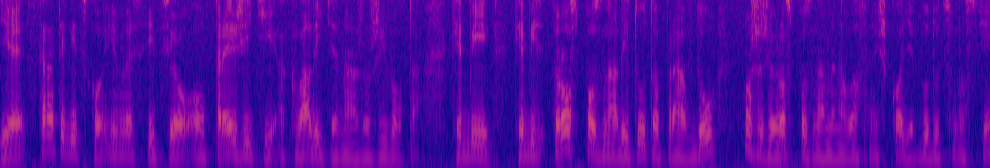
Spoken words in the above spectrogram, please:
je strategickou investíciou o prežití a kvalite nášho života. Keby, keby rozpoznali túto pravdu, možno, že ju rozpoznáme na vlastnej škode v budúcnosti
